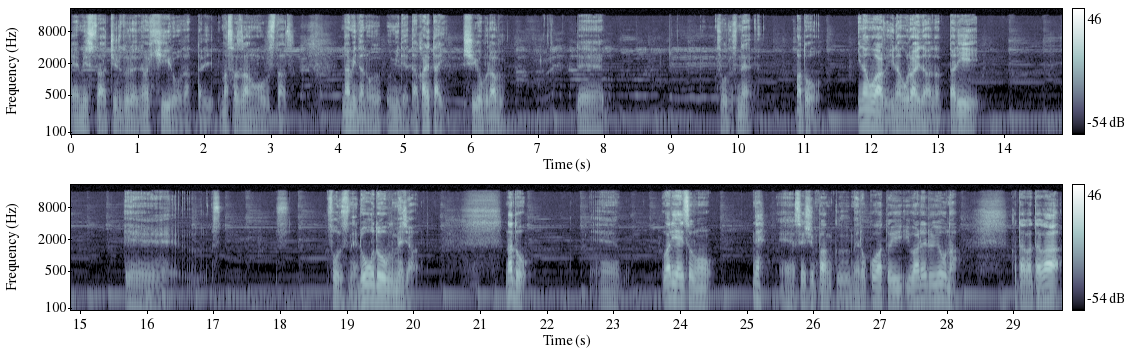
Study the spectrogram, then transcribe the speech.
えー、ミスター・チルドレンの「ヒーロー」だったり、まあ、サザンオールスターズ「涙の海で抱かれたい」「シー・オブ・ラブ」でそうですね。あとイナゴ R イナゴライダーだったりえー、そうですねロード・オブ・メジャーなど、え割合そのね、えー、青春パンクメロコアと言われるような方々が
